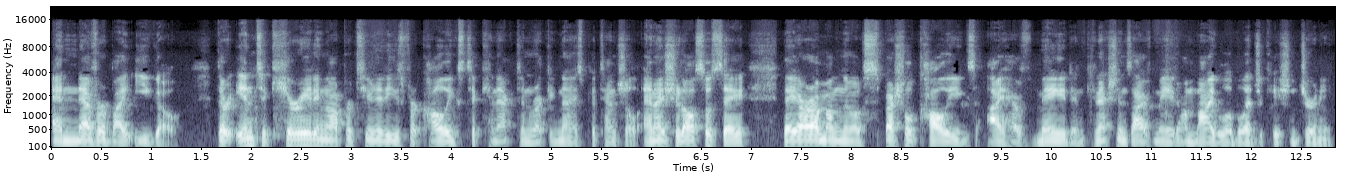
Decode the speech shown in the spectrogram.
and never by ego. They're into curating opportunities for colleagues to connect and recognize potential. And I should also say they are among the most special colleagues I have made and connections I've made on my global education journey.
